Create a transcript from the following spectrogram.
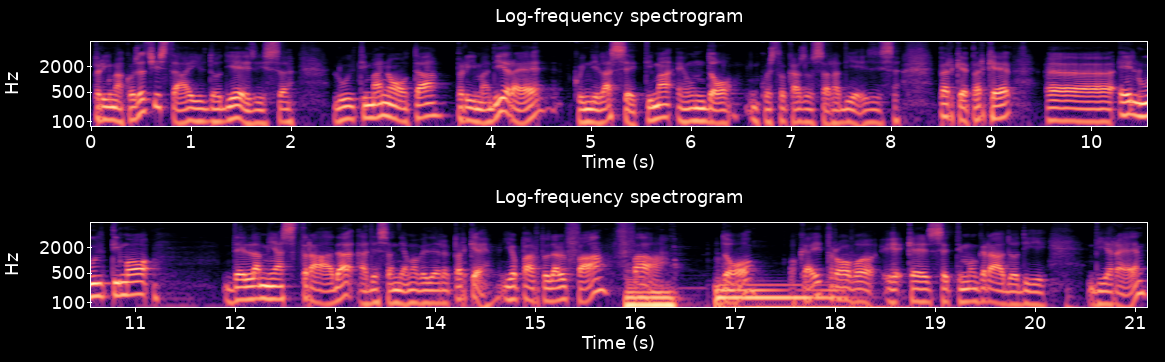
Prima cosa ci sta? Il Do diesis. L'ultima nota prima di Re, quindi la settima, è un Do, in questo caso sarà diesis. Perché? Perché eh, è l'ultimo della mia strada. Adesso andiamo a vedere perché. Io parto dal Fa, Fa, Do, ok? Trovo eh, che è il settimo grado di, di Re,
